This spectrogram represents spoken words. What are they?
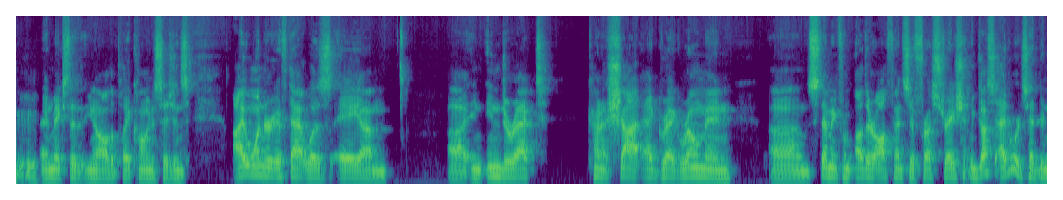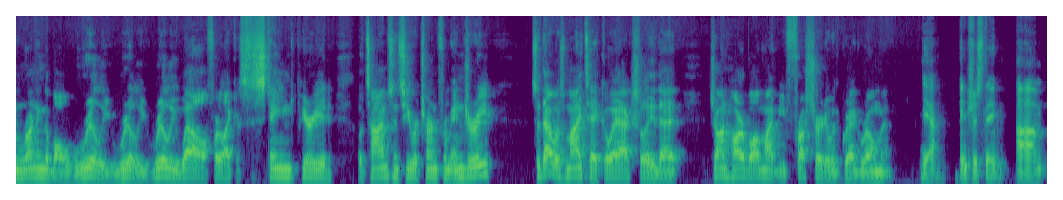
mm-hmm. and makes the you know all the play calling decisions. I wonder if that was a um, uh, an indirect kind of shot at Greg Roman, um, stemming from other offensive frustration. I mean, Gus Edwards had been running the ball really, really, really well for like a sustained period of time since he returned from injury. So that was my takeaway, actually, that John Harbaugh might be frustrated with Greg Roman. Yeah, interesting. Um,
